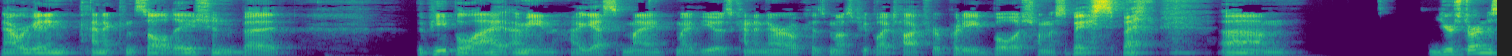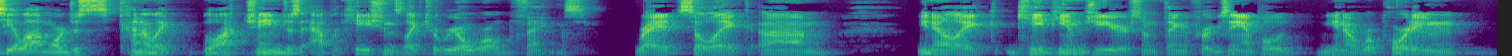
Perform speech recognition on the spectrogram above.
now we're getting kind of consolidation, but the people I, I mean, I guess my, my view is kind of narrow because most people I talk to are pretty bullish on the space, but, um, you're starting to see a lot more just kind of like blockchain, just applications like to real world things, right? So like, um, you know, like KPMG or something, for example, you know, reporting,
